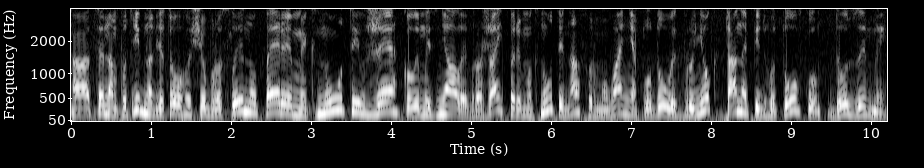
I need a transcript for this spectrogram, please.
А це нам потрібно для того, щоб рослину перемикнути вже, коли ми зняли врожай, перемикнути на формування плодових бруньок та на підготовку до зими.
